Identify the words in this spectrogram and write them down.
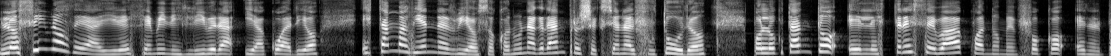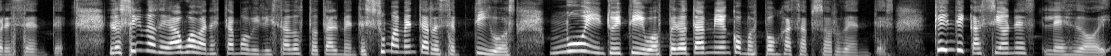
Los signos de aire, Géminis, Libra y Acuario, están más bien nerviosos, con una gran proyección al futuro, por lo tanto el estrés se va cuando me enfoco en el presente. Los signos de agua van a estar movilizados totalmente, sumamente receptivos, muy intuitivos, pero también como esponjas absorbentes. ¿Qué indicaciones les doy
